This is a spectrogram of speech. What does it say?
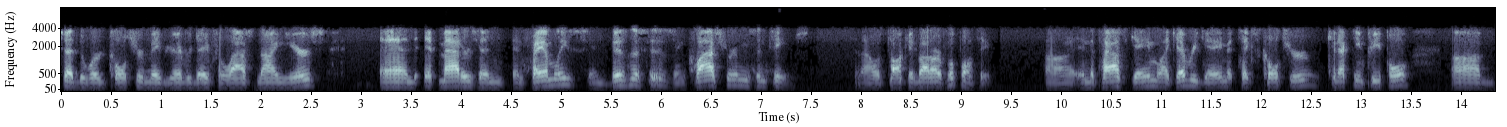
said the word culture maybe every day for the last nine years. And it matters in, in families, in businesses, in classrooms, and teams. And I was talking about our football team. Uh, in the past game, like every game, it takes culture, connecting people um,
